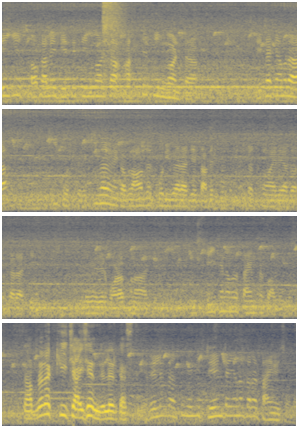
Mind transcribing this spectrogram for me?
এই যে সকালে যেতে তিন ঘণ্টা আসতে তিন ঘণ্টা এটাকে আমরা কী করতে হবে কীভাবে মেকআপ আমাদের পরিবার আছে তাদেরকেও কিছুটা সময় দেওয়া দরকার আছে ছেলেমেয়েদের পড়াশোনা আছে কিন্তু সেইখানে আমরা টাইমটা পাবো। আপনারা কি চাইছেন রেলের কাছ থেকে? রেলের কাছ থেকে ট্রেনটা যেন তারা টাইমে চলে।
